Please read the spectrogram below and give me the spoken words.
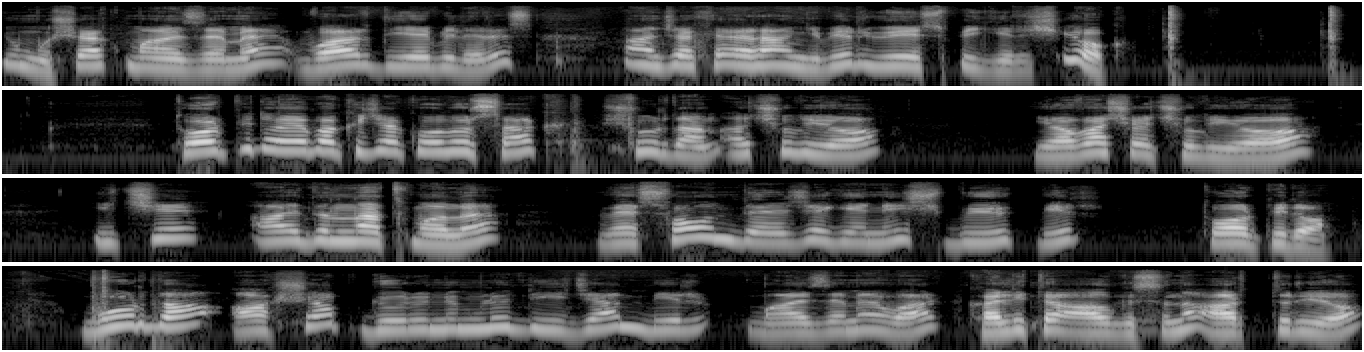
Yumuşak malzeme var diyebiliriz. Ancak herhangi bir USB girişi yok. Torpidoya bakacak olursak şuradan açılıyor. Yavaş açılıyor. İçi aydınlatmalı ve son derece geniş büyük bir torpido. Burada ahşap görünümlü diyeceğim bir malzeme var. Kalite algısını arttırıyor.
